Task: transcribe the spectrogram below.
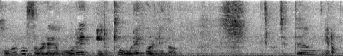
버블버스 원래 오래 이렇게 오래 걸리나? 어쨌든 이렇게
